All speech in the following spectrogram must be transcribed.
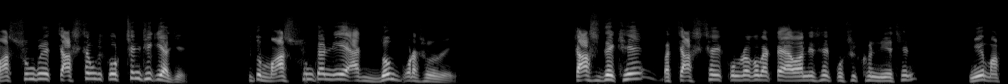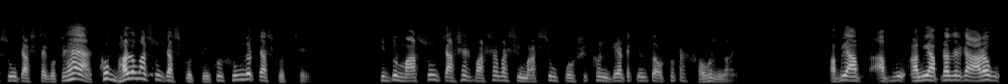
মাশরুমের চাষটা উনি করছেন ঠিকই আছে, কিন্তু মাশরুমটা নিয়ে একদম পড়াশোনা নেই। চাষ দেখে বা চাষে রকম একটা অ্যাওয়ারনেসের প্রশিক্ষণ নিয়েছেন, নিয়ে মাশরুম চাষটা করছেন। হ্যাঁ খুব ভালো মাশরুম চাষ করছেন, খুব সুন্দর চাষ করছেন। কিন্তু মাশরুম চাষের পাশাপাশি মাশরুম প্রশিক্ষণ দেওয়াটা কিন্তু অতটা সহজ নয়। আপনি আপ- আপনি, আমি আপনাদেরকে আরও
